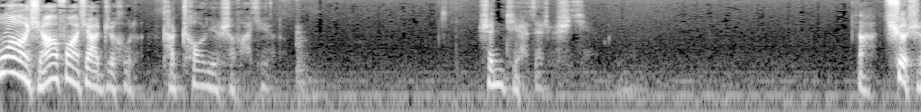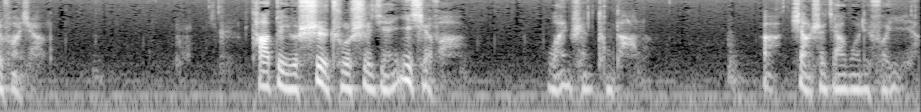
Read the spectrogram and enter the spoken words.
妄想放下之后了，他超越十法界了，身体还在这个世界。啊，确实放下了。他对于世出世间一切法，完全通达了。啊，像释迦牟尼佛一样，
